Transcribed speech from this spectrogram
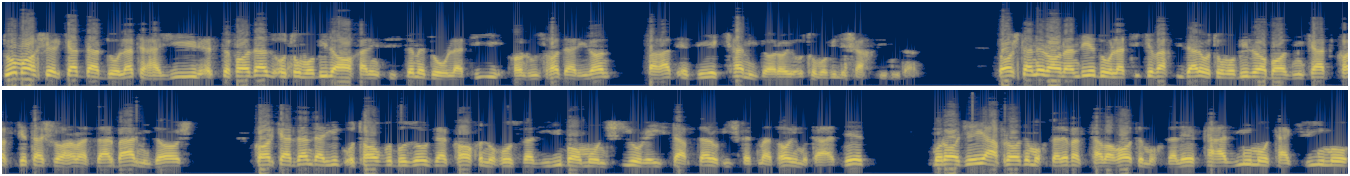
دو ماه شرکت در دولت حجیر استفاده از اتومبیل آخرین سیستم دولتی آن روزها در ایران فقط عده کمی دارای اتومبیل شخصی بودند. داشتن راننده دولتی که وقتی در اتومبیل را باز می‌کرد کاسکتش را هم از سر بر می داشت کار کردن در یک اتاق بزرگ در کاخ نخست وزیری با منشی و رئیس دفتر و های متعدد مراجعه افراد مختلف از طبقات مختلف تعظیم و تکریم و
